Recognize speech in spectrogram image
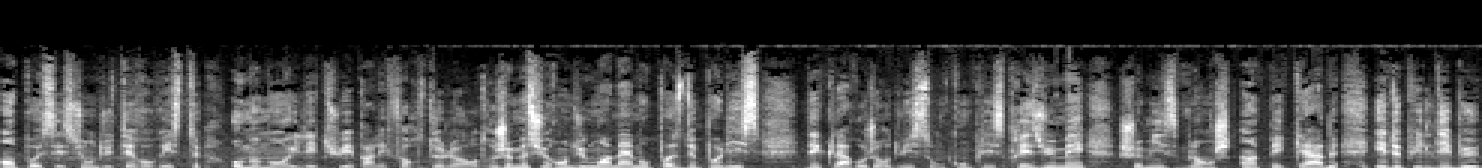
en possession du terroriste au moment où il est tué par les forces de l'ordre. Je me suis rendu moi-même au poste de police, déclare aujourd'hui son complice présumé, chemise blanche impeccable. Et depuis le début,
